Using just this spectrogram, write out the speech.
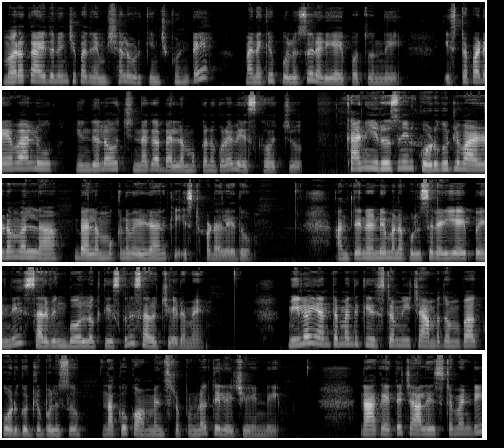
మరొక ఐదు నుంచి పది నిమిషాలు ఉడికించుకుంటే మనకి పులుసు రెడీ అయిపోతుంది. ఇష్టపడే వాళ్ళు ఇందులో చిన్నగా బెల్లం ముక్కను కూడా వేసుకోవచ్చు. కానీ ఈరోజు నేను కోడిగుడ్లు వాడడం వల్ల బెల్లం ముక్కను వేయడానికి ఇష్టపడలేదు. అంతేనండి మన పులుసు రెడీ అయిపోయింది. సర్వింగ్ బౌల్లోకి తీసుకుని సర్వ్ చేయడమే. మీలో ఎంతమందికి ఇష్టం ఈ చాంపదుంప కోడిగుడ్లు పులుసు? నాకు కామెంట్స్ రూపంలో తెలియచేయండి. నాకైతే చాలా ఇష్టమండి.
